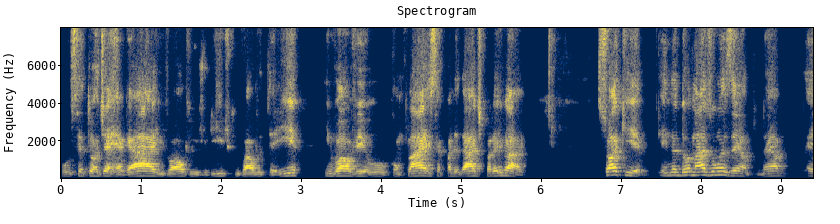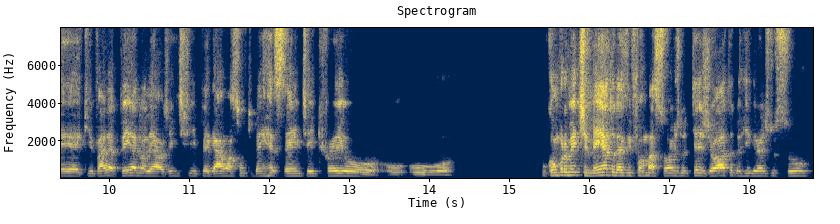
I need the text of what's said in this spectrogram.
o setor de RH, envolve o jurídico, envolve o TI, envolve o compliance, a qualidade, por aí vai. Só que, ainda dou mais um exemplo. Né? É, que vale a pena, Léo, a gente pegar um assunto bem recente aí, que foi o, o, o, comprometimento das informações do TJ do Rio Grande do Sul.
